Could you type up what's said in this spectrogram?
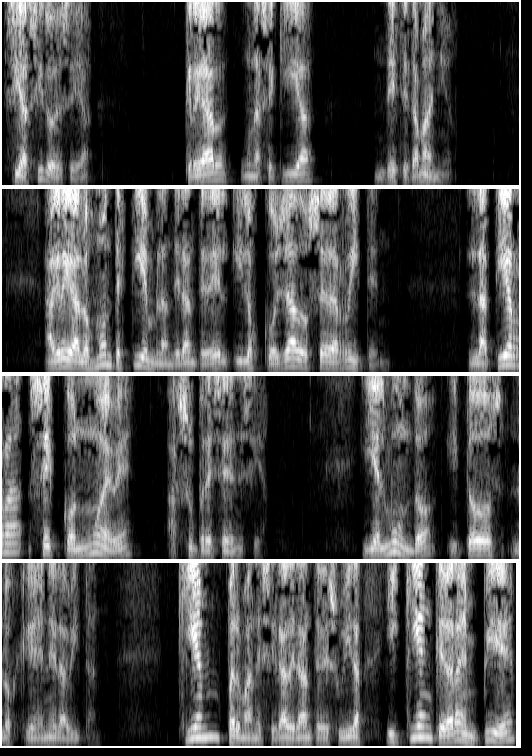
si así lo desea, crear una sequía de este tamaño. Agrega, los montes tiemblan delante de él y los collados se derriten. La tierra se conmueve a su presencia y el mundo y todos los que en él habitan. ¿quién permanecerá delante de su ira? ¿Y quién quedará en pie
